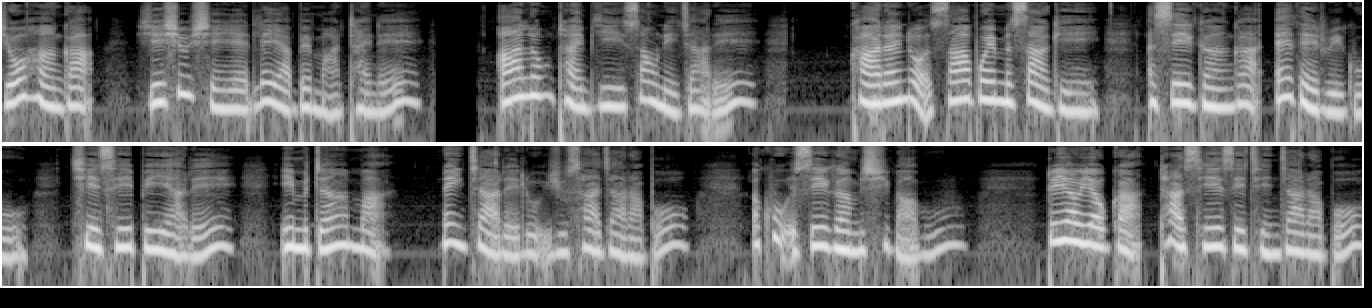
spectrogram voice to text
ယောဟန်ကယေရှုရှင်ရဲ့လက်ရဘက်မှာထိုင်တယ်အားလုံးထိုင်ပြီးစောင့်နေကြတယ်ခါတိုင်းတော့စားပွဲမစခင် အစေခံကဧည့်သည်တွေကို ခြေဆေးပေးရတယ်အင်မတန်မှနှိမ့်ကြတယ်လို့ယူဆကြတာပေါ့အခုအစေခံမရှိပါဘူးတယောက်ယောက်ကထဆေးစေချင်ကြတာပေါ့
